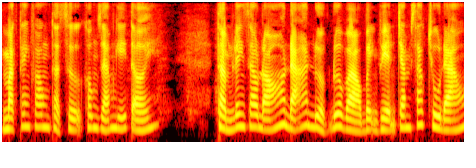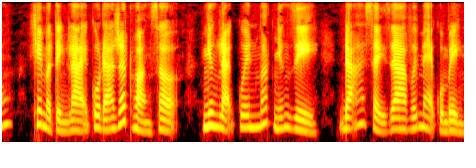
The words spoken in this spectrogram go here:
Mạc Thanh Phong thật sự không dám nghĩ tới. Thẩm Linh sau đó đã được đưa vào bệnh viện chăm sóc chu đáo. Khi mà tỉnh lại cô đã rất hoảng sợ, nhưng lại quên mất những gì đã xảy ra với mẹ của mình.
